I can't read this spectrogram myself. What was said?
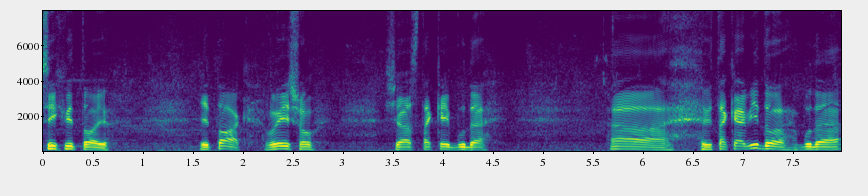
Всіх вітаю. І так, вийшов. Зараз такий буде. А, таке відео буде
